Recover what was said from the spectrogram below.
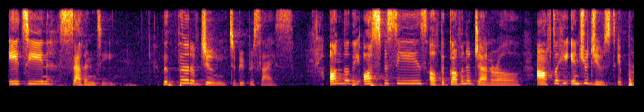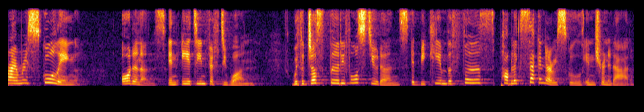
1870, the 3rd of June to be precise, under the auspices of the Governor General after he introduced a primary schooling ordinance in 1851. With just 34 students, it became the first public secondary school in Trinidad.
